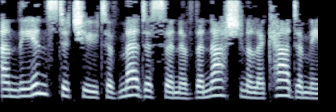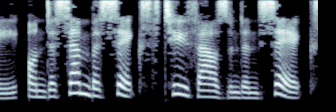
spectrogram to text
and the Institute of Medicine of the National Academy. On December 6, 2006,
